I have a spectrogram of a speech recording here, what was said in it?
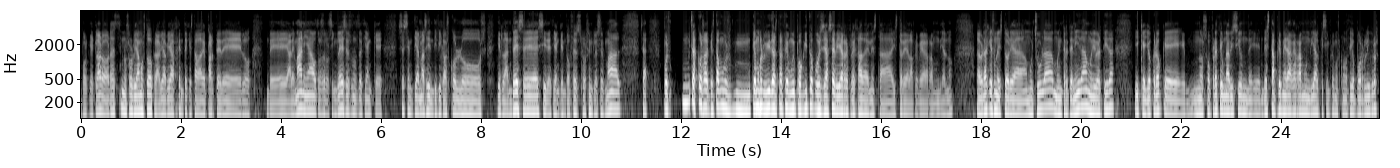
porque claro, ahora nos olvidamos todo, pero había, había gente que estaba de parte de, lo, de Alemania, otros de los ingleses, unos decían que se sentían más identificados con los irlandeses y decían que entonces los ingleses mal, o sea, pues muchas cosas que estamos, mm, que hemos vivido hasta hace muy poquito, pues ya se veía reflejada en esta historia de la Primera Guerra Mundial, ¿no? La verdad que es una historia muy chula, muy entretenida, muy divertida y que yo creo que nos ofrece una visión de, de esta Primera Guerra Mundial que siempre hemos conocido por libros,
